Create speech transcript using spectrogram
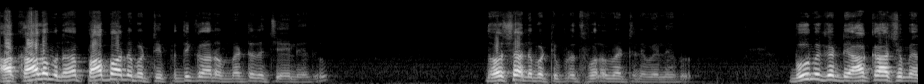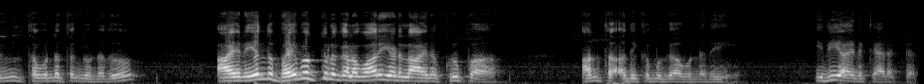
ఆ కాలమున పాపాన్ని బట్టి ప్రతీకారం వెంటనే చేయలేదు. దోషాన్ని బట్టి ప్రతిఫలం వెంటనే వేయలేదు. భూమి కంటే ఆకాశం ఎంత ఉన్నతంగా ఉన్నదో ఆయన ఎందు భయభక్తులు గల వారి ఎడల ఆయన కృప అంత అధికముగా ఉన్నది. ఇది ఆయన క్యారెక్టర్.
